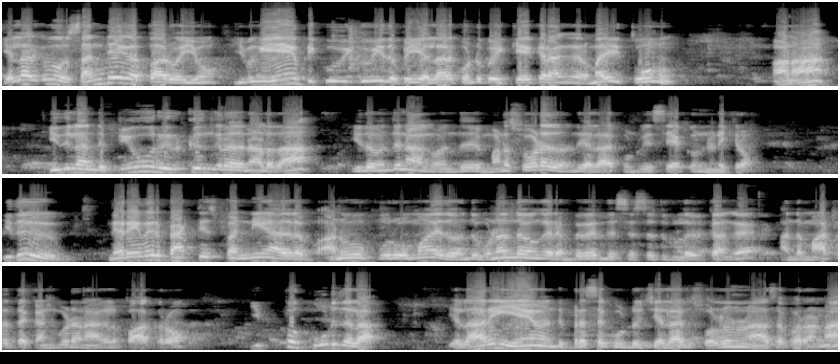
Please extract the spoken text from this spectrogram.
எல்லாருக்குமே ஒரு சந்தேக பார்வையும் இவங்க ஏன் இப்படி கூவி கூவி இதை போய் எல்லாரும் கொண்டு போய் கேட்கறாங்கிற மாதிரி தோணும். ஆனா இதுல அந்த பியூர் இருக்குங்கிறதுனால தான் இதை வந்து நாங்க வந்து மனசோட அதை வந்து எல்லாரும் கொண்டு போய் சேர்க்கணும்னு நினைக்கிறோம். இது நிறைய பேர் ப்ராக்டிஸ் பண்ணி அதில் அனுபவபூர்வமாக இதை வந்து உணர்ந்தவங்க ரொம்ப பேர் இந்த சிஸ்டத்துக்குள்ளே இருக்காங்க. அந்த மாற்றத்தை கண்கூட நாங்களும் பார்க்குறோம். இப்போ கூடுதலாக எல்லாரையும் ஏன் வந்து ப்ரெஸ்ஸை கூட்டு வச்சு எல்லாருக்கும் சொல்லணும்னு ஆசைப்பட்றோன்னா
